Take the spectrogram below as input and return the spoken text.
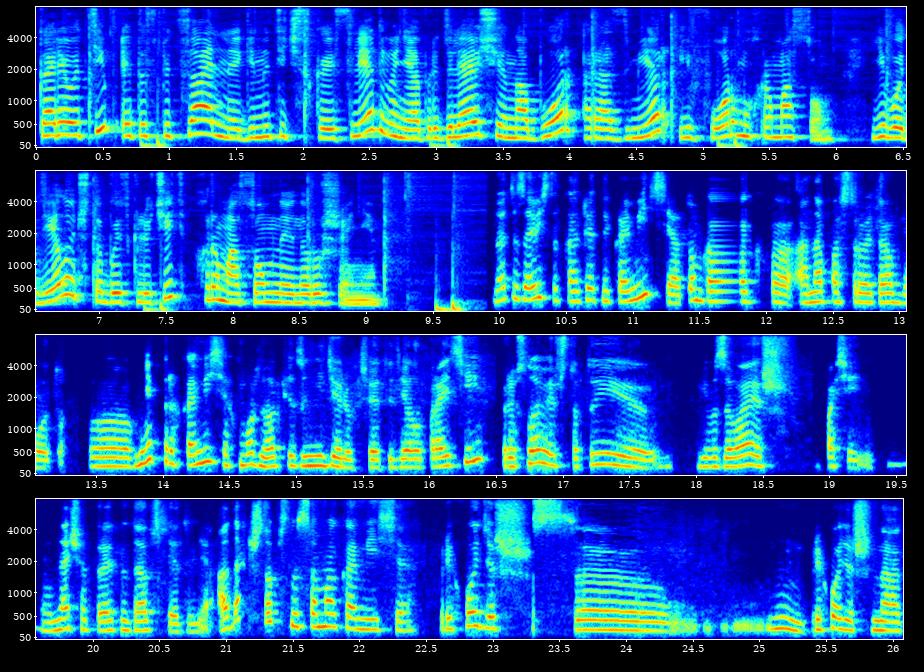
Кариотип – это специальное генетическое исследование, определяющее набор, размер и форму хромосом. Его делают, чтобы исключить хромосомные нарушения. Но это зависит от конкретной комиссии, о том, как она построит работу. Э, в некоторых комиссиях можно вообще за неделю все это дело пройти, при условии, что ты не вызываешь опасений. Иначе отправить на обследование. А дальше, собственно, сама комиссия. Приходишь, с, ну, приходишь на,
